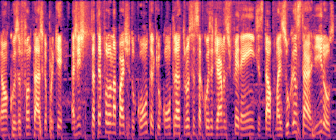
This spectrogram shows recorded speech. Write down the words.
é uma coisa fantástica. Porque a gente até falou na parte do Contra que o Contra trouxe essa coisa de armas diferentes e tal. Mas o Gunstar Heroes,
